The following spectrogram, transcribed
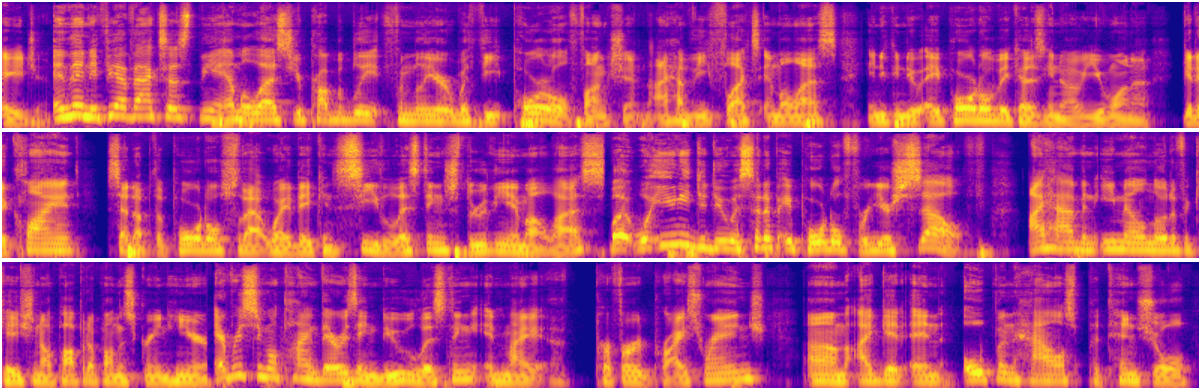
agent. And then if you have access to the MLS, you're probably familiar with the portal function. I have the Flex MLS and you can do a portal because, you know, you want to get a client, set up the portal so that way they can see listings through the MLS. But what you need to do is set up a portal for yourself. I have an email notification, I'll pop it up on the screen here. Every single time there is a new listing in my preferred price range, um, I get an open house potential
